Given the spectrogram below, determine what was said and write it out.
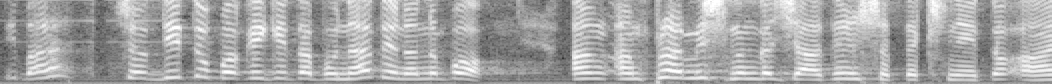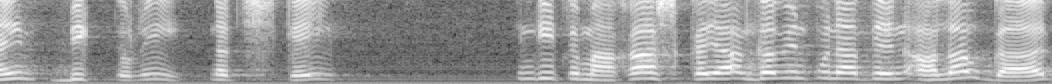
Di ba? So, dito makikita po natin, ano po, ang, ang promise ng God sa atin sa text nito ay victory, not escape. Hindi tumakas. Kaya ang gawin po natin, allow God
